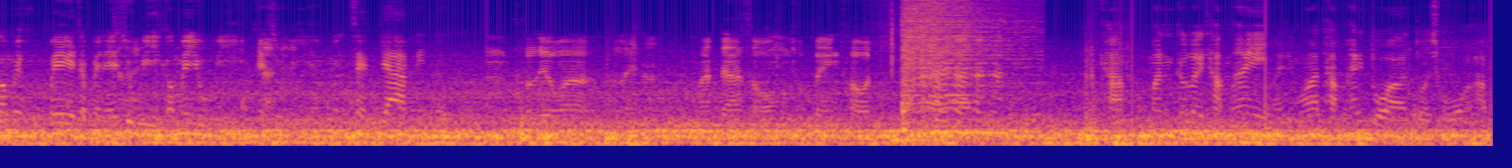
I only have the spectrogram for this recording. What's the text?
ก็ไม่คูเป้จะเป็น SUV ก็ไม่ UV SUV อะมันเซ็ตยากนิดนึง อืมเขาเรียกว่าอะไรนะมาด้าสองชุบแป้งทอดครับ มันก็เลยทำให้หมายถึงว่าทำให้ตัวตัวโชว์อะครับ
